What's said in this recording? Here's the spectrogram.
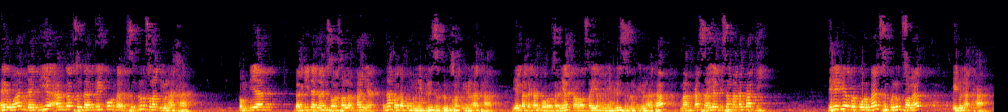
hewan dan dia anggap sebagai kurban sebelum sholat Idul Adha. Kemudian baginda Nabi SAW tanya, kenapa kamu menyembelih sebelum sholat Idul Adha? Dia katakan bahwasanya kalau saya menyembelih sebelum Idul Adha, maka saya bisa makan pagi. Jadi dia berkorban sebelum sholat Idul Adha.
